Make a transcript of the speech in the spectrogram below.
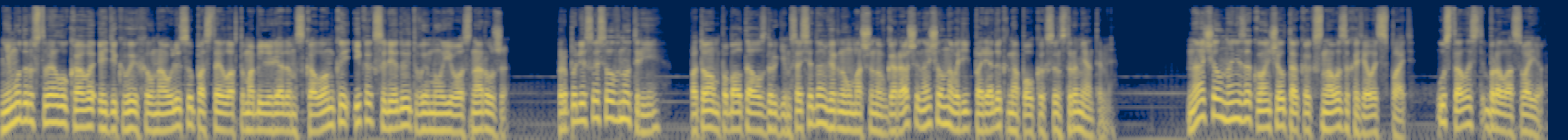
Не мудрствуя лукаво, Эдик выехал на улицу, поставил автомобиль рядом с колонкой и как следует вымыл его снаружи. Пропылесосил внутри, потом поболтал с другим соседом, вернул машину в гараж и начал наводить порядок на полках с инструментами. Начал, но не закончил, так как снова захотелось спать. Усталость брала свое.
